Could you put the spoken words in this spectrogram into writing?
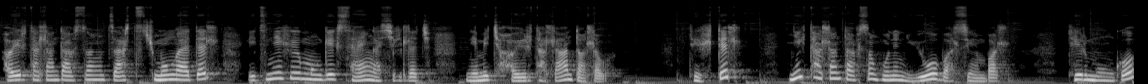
Хоёр талант авсан зарц ч мөн адил эзнийхээ мөнгийг сайн ашиглаж нэмж хоёр талант олов. Тэгтэл нэг талант авсан хүн нь юу болсон юм бол тэр мөнгөө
